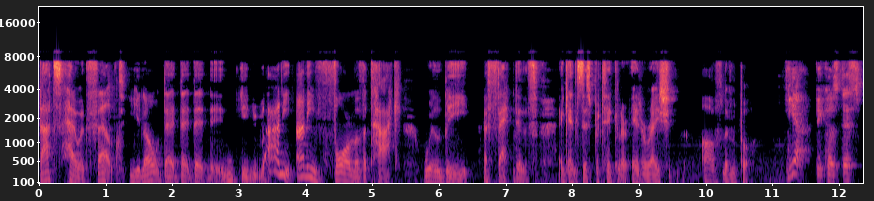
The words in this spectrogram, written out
That's how it felt. You know, that any any form of attack will be effective against this particular iteration of Liverpool. Yeah, because this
